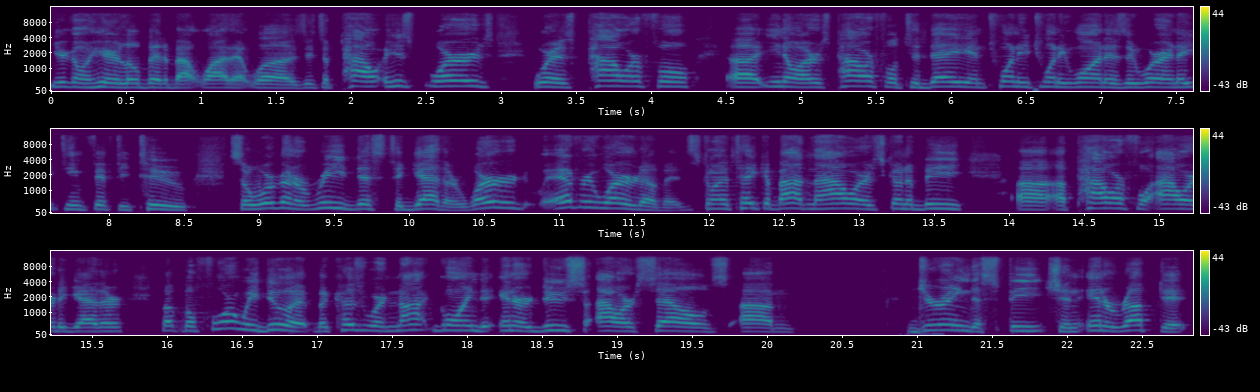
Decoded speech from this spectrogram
you're going to hear a little bit about why that was. It's a power. His words were as powerful, uh, you know, are as powerful today in 2021 as they were in 1852. So we're going to read this together, word every word of it. It's going to take about an hour. It's going to be uh, a powerful hour together. But before we do it, because we're not going to introduce ourselves. Um, during the speech and interrupt it,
